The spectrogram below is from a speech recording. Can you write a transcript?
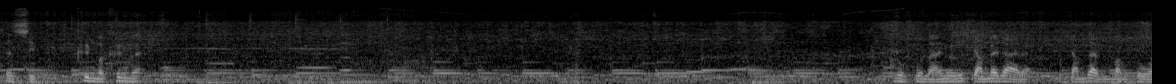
เส้นสิบขึ้นมาครึ่งแล้วลูกตัวไหนไม่รู้จำไม่ได้แล้วจำได้เป็นบางตัว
